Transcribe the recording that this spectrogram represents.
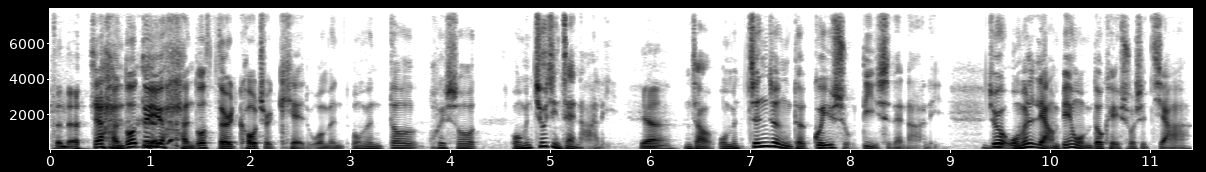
真的。其实很多对于很多 Third Culture Kid，我们我们都会说，我们究竟在哪里？Yeah，你知道我们真正的归属地是在哪里？就是我们两边我们都可以说是家。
